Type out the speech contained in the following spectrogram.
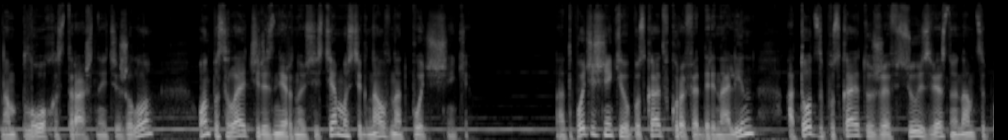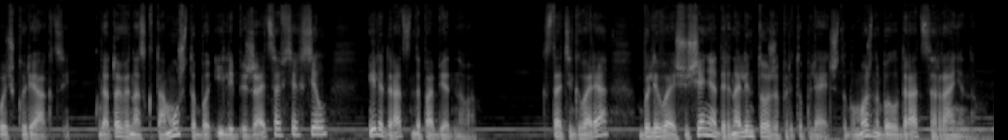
нам плохо, страшно и тяжело, он посылает через нервную систему сигнал в надпочечники. Надпочечники выпускают в кровь адреналин, а тот запускает уже всю известную нам цепочку реакций, готовя нас к тому, чтобы или бежать со всех сил, или драться до победного – кстати говоря, болевые ощущения адреналин тоже притупляет, чтобы можно было драться раненым.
